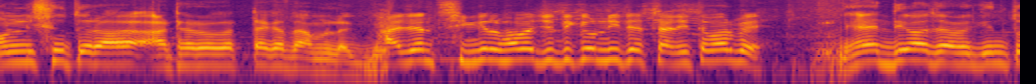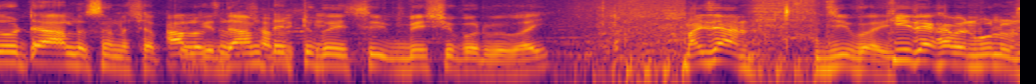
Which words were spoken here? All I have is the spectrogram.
অনলি সতেরো আঠারো হাজার টাকা দাম লাগবে। ভাইজান সিঙ্গেল ভাবে যদি কেউ নিতে চায় নিতে পারবে? হ্যাঁ দেওয়া যাবে কিন্তু ওটা আলোচনা সাপেক্ষে। দামটা একটু বেশি বেশি পড়বে ভাই। ভাইজান জি ভাই। কি দেখাবেন বলুন?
